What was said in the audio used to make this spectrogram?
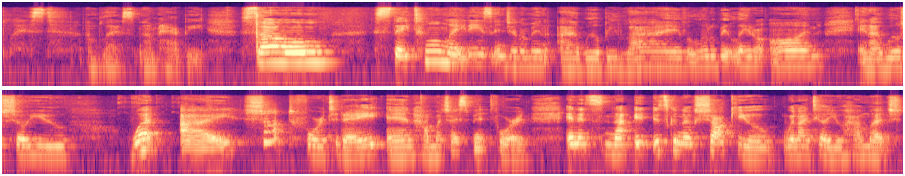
blessed. I'm blessed and I'm happy. So stay tuned, ladies and gentlemen. I will be live a little bit later on and I will show you what I shopped for today and how much I spent for it. And it's not it, it's going to shock you when I tell you how much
